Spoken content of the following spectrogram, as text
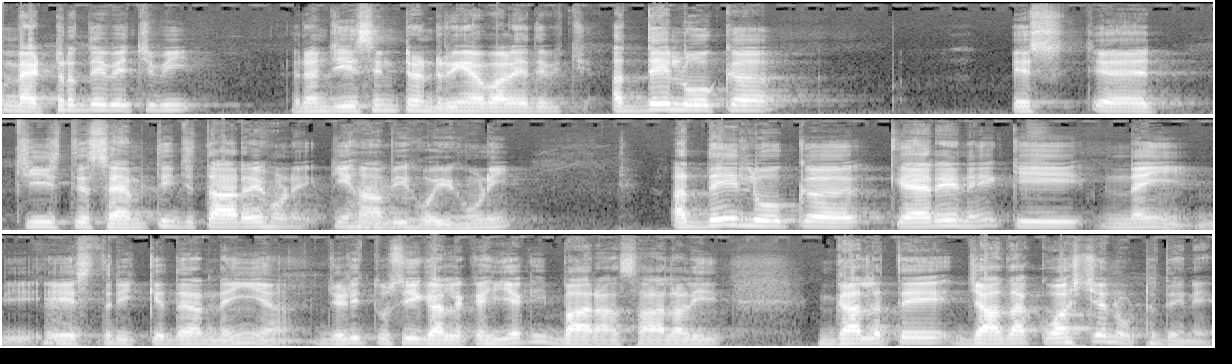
ਮੈਟਰ ਦੇ ਵਿੱਚ ਵੀ ਰਣਜੀਤ ਸਿੰਘ ਢੰਡਰੀਆਂ ਵਾਲੇ ਦੇ ਵਿੱਚ ਅੱਧੇ ਲੋਕ ਇਸ ਚੀਜ਼ ਤੇ ਸਹਿਮਤੀ ਜਤਾ ਰਹੇ ਹੋਣੇ ਕਿ ਹਾਂ ਵੀ ਹੋਈ ਹੋਣੀ। ਅੱਧੇ ਲੋਕ ਕਹਿ ਰਹੇ ਨੇ ਕਿ ਨਹੀਂ ਵੀ ਇਸ ਤਰੀਕੇ ਦਾ ਨਹੀਂ ਆ। ਜਿਹੜੀ ਤੁਸੀਂ ਗੱਲ ਕਹੀ ਆ ਕਿ 12 ਸਾਲ ਵਾਲੀ ਗੱਲ ਤੇ ਜ਼ਿਆਦਾ ਕੁਐਸਚਨ ਉੱਠਦੇ ਨੇ।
